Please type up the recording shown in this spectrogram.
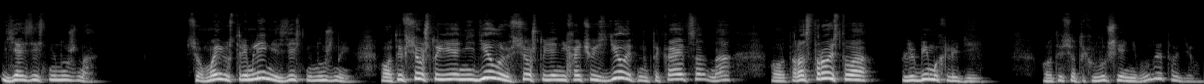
Я здесь не нужна. Все, мои устремления здесь не нужны. Вот, и все, что я не делаю, все, что я не хочу сделать, натыкается на вот, расстройство любимых людей. Вот и все. Так лучше я не буду этого делать.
